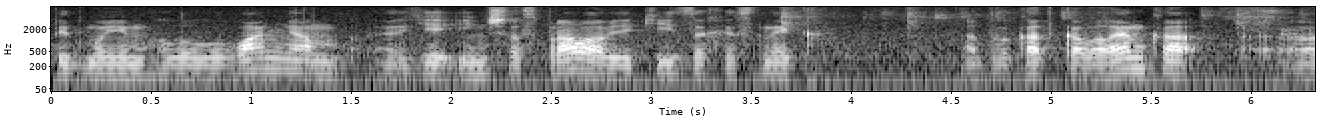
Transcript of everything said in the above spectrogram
під моїм головуванням е, є інша справа, в якій захисник адвокат Коваленка е,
